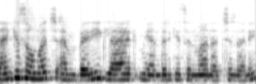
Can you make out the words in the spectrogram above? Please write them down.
Thank you so much I'm very glad మీ అందరికీ సినిమా నచ్చిందని.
